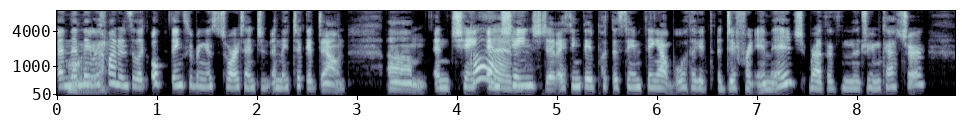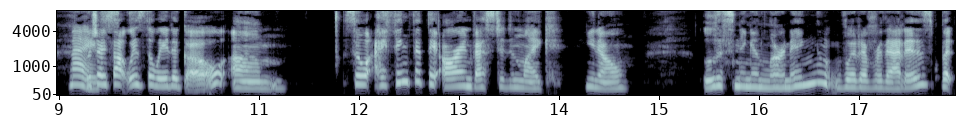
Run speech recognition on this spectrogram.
and then Oh, they yeah. responded and said like oh thanks for bringing this to our attention and they took it down um and changed and changed it i think they put the same thing out but with like a, a different image rather than the dreamcatcher Nice. which I thought was the way to go. Um, so I think that they are invested in like you know listening and learning, whatever that is. But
